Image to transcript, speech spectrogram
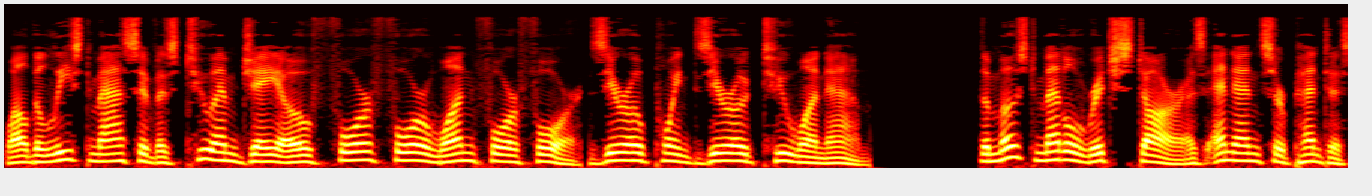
while the least massive is 2MJ 44144 0.021 m. The most metal-rich star is NN Serpentis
